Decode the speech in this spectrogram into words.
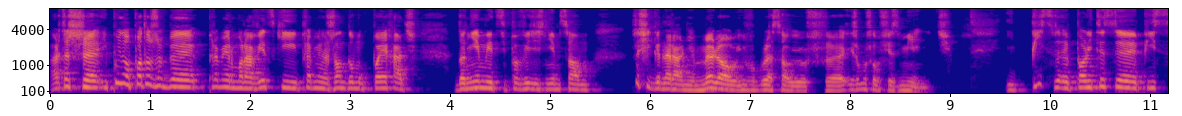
Ale też e, i pójdą po to, żeby premier Morawiecki, premier rządu mógł pojechać do Niemiec i powiedzieć Niemcom, że się generalnie mylą i w ogóle są już, e, i że muszą się zmienić. I PiS, e, politycy PiS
